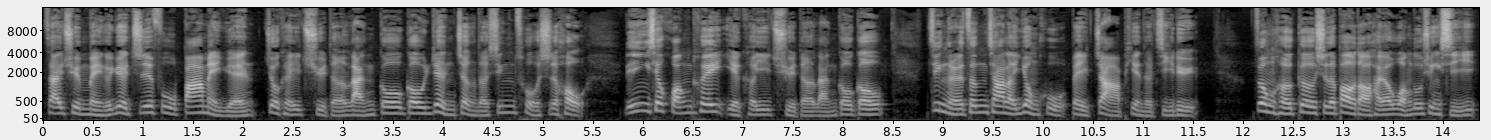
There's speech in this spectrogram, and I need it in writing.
再去每个月支付八美元就可以取得蓝勾勾认证的新措施后，连一些黄推也可以取得蓝勾勾，进而增加了用户被诈骗的几率。综合各式的报道还有网络讯息，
